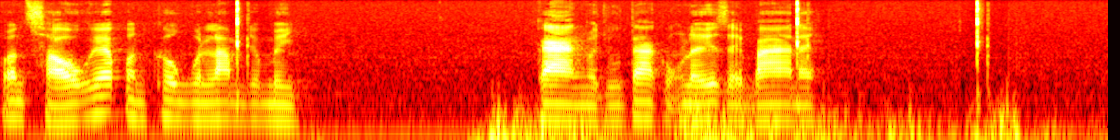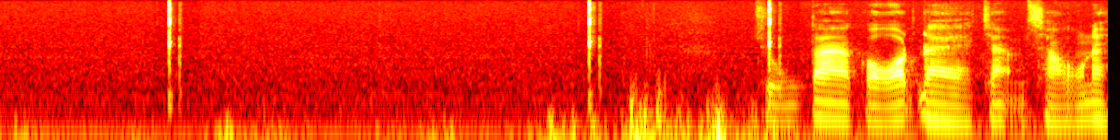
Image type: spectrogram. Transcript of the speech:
Con 6 ghép con 0 con 5 cho mình. Càng của chúng ta cũng lấy giải 3 này chúng ta có đề chạm 6 này.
